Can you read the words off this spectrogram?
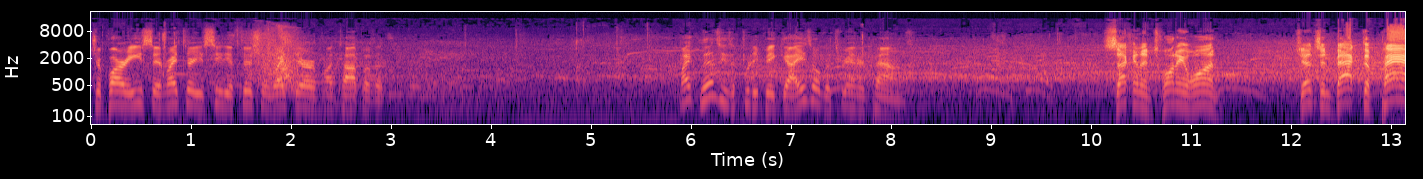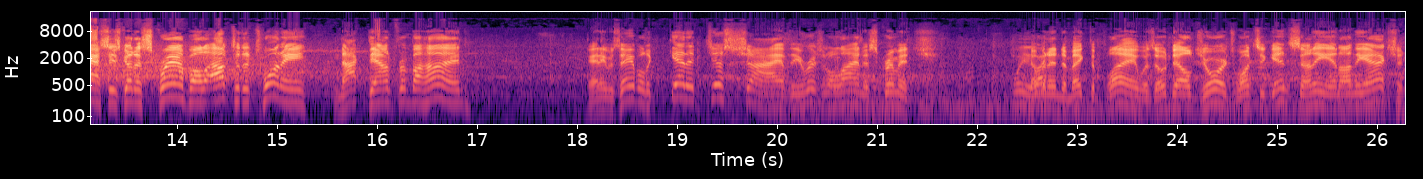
Jabari Issa, and right there you see the official right there on top of it. Mike Lindsey's a pretty big guy. He's over 300 pounds. Second and 21. Jensen back to pass. He's going to scramble out to the 20. Knocked down from behind. And he was able to get it just shy of the original line of scrimmage. Coming like in to make the play was Odell George once again, Sonny, in on the action.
